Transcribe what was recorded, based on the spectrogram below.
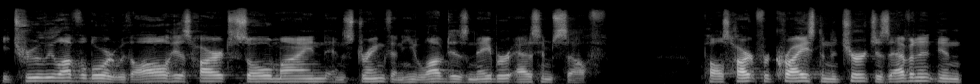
He truly loved the Lord with all his heart, soul, mind, and strength, and he loved his neighbor as himself. Paul's heart for Christ and the church is evident in,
